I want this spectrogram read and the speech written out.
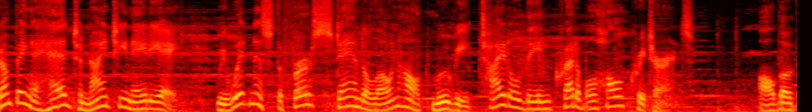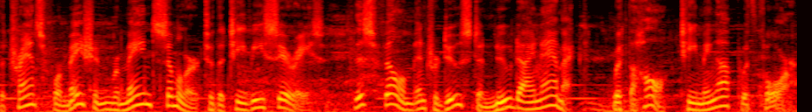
Jumping ahead to 1988, we witnessed the first standalone Hulk movie titled The Incredible Hulk Returns. Although the transformation remained similar to the TV series, this film introduced a new dynamic, with the Hulk teaming up with Thor.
